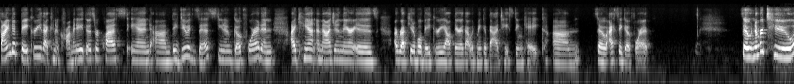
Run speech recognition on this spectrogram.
find a bakery that can accommodate those requests. And um, they do exist, you know, go for it. And I can't imagine there is a reputable bakery out there that would make a bad tasting cake. Um, so I say go for it. So number two,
